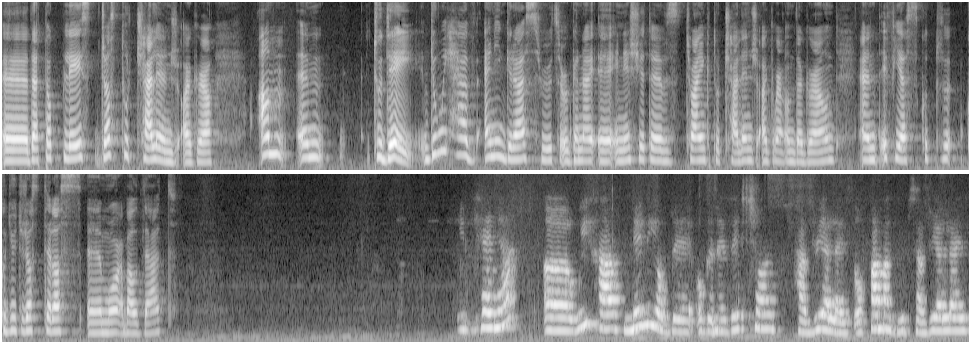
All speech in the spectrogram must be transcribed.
uh, that took place just to challenge Agra. Um, um, today, do we have any grassroots uh, initiatives trying to challenge Agra on the ground? And if yes, could, could you just tell us uh, more about that? In Kenya, uh, we have many of the organizations have realized or farmer groups have realized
